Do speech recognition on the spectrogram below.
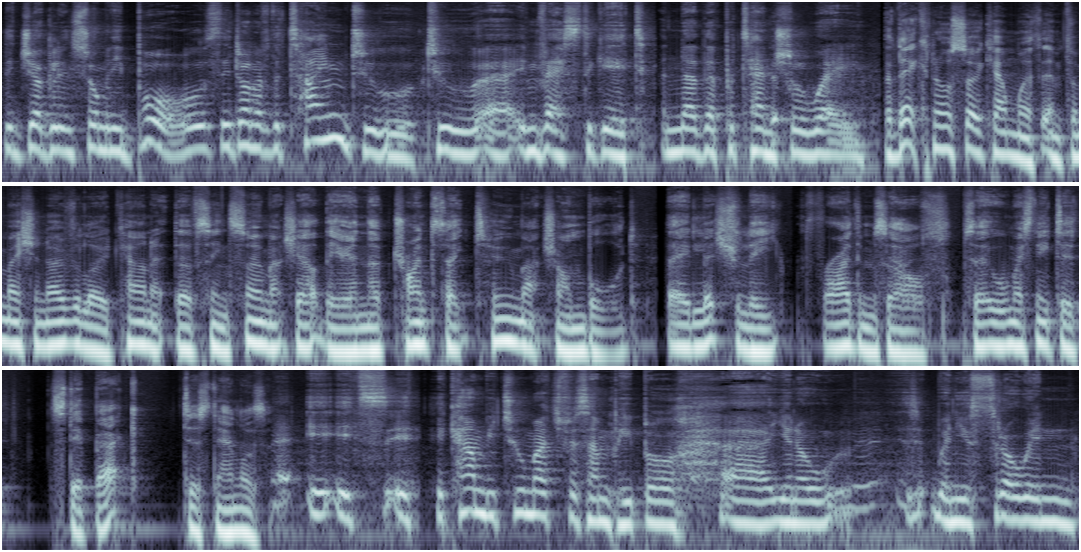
they're juggling so many balls they don't have the time to to uh, investigate another potential way But that can also come with information overload, can't it? They've seen so much out there and they're trying to take too much on board. They literally fry themselves. So they almost need to step back, just it. it, it's it, it can be too much for some people. Uh, you know when you throw in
